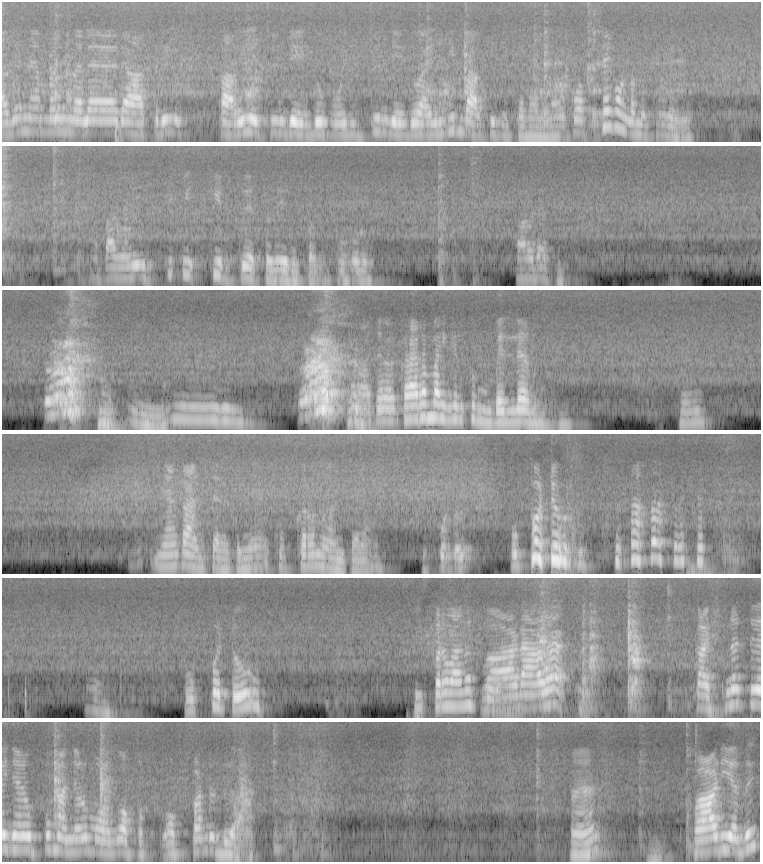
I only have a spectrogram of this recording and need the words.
അത് തന്നെ നമ്മൾ ഇന്നലെ രാത്രി കറി വെച്ചും ചെയ്തു പൊരിച്ചും ചെയ്തു. അതിന്റെയും ബാക്കി ചിക്കനാണ് കുറച്ചേ കൊണ്ടുവന്നിട്ടുള്ളൂ അപ്പം അങ്ങനെ ഇസ്കി പിസ്കി എടുത്ത് വെച്ചതായിരുന്നു ഇപ്പം. അവിടെ. പാചകക്കാരൻ ഭയങ്കര തുമ്പല്ലാണ്. ഞാൻ കാണിച്ചു തരാം കേട്ടോ ഞാൻ കുക്കറൊന്ന് കാണിച്ചു തരാം ഉപ്പിട്ട്. ഉപ്പിട്ടു. ഇപ്പറവാടാതെ കഷ്ണം ഇട്ട് കഴിഞ്ഞാൽ ഉപ്പും മഞ്ഞളും മുളകും ഒപ്പ ഒപ്പണ്ട് ഇടുക. ഏ? വാടിയത്.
